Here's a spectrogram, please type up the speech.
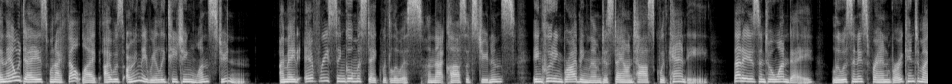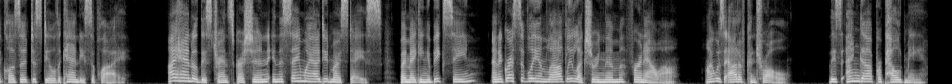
and there were days when I felt like I was only really teaching one student. I made every single mistake with Lewis and that class of students, including bribing them to stay on task with candy. That is, until one day, Lewis and his friend broke into my closet to steal the candy supply. I handled this transgression in the same way I did most days by making a big scene and aggressively and loudly lecturing them for an hour. I was out of control. This anger propelled me,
